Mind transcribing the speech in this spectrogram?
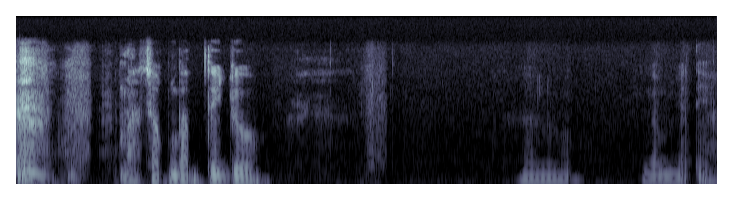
Masuk bab 7. Lalu Gak menit ya.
